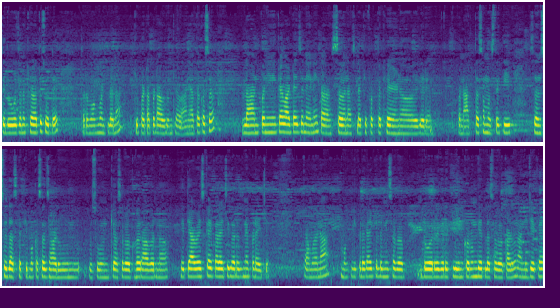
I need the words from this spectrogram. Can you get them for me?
ते दोघं जण खेळतच होते. तर मग म्हटलं ना की पटापट आवरून ठेवा आणि आता कसं लहानपणी काय वाटायचं नाही नाही का? सण असला की फक्त खेळणं वगैरे. पण आत्ता समजतं की सणसुद असलं की मग कसं झाडून पुसून किंवा सगळं घर आवरणं हे त्यावेळेस काय करायची गरज नाही पडायची. त्यामुळे ना मग इकडे काय केलं मी सगळं डोअर वगैरे क्लीन करून घेतलं सगळं काढून. आणि जे काय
